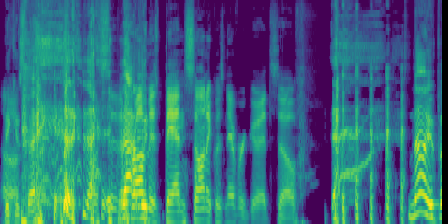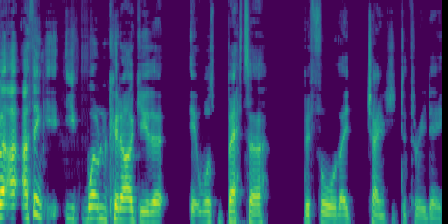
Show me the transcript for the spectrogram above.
oh. because Oh. that, Well, so the that problem would- is Ben Sonic was never good, so no, but I, I think you, one could argue that it was better before they changed it to 3D.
